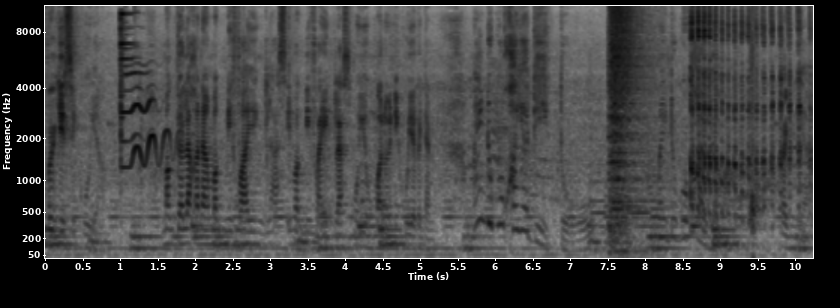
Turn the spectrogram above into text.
virgin si kuya. Magdala ka ng magnifying glass. I-magnifying glass mo yung mano ni kuya ganyan. May dugo kaya dito? May dugo kaya? Kanya.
